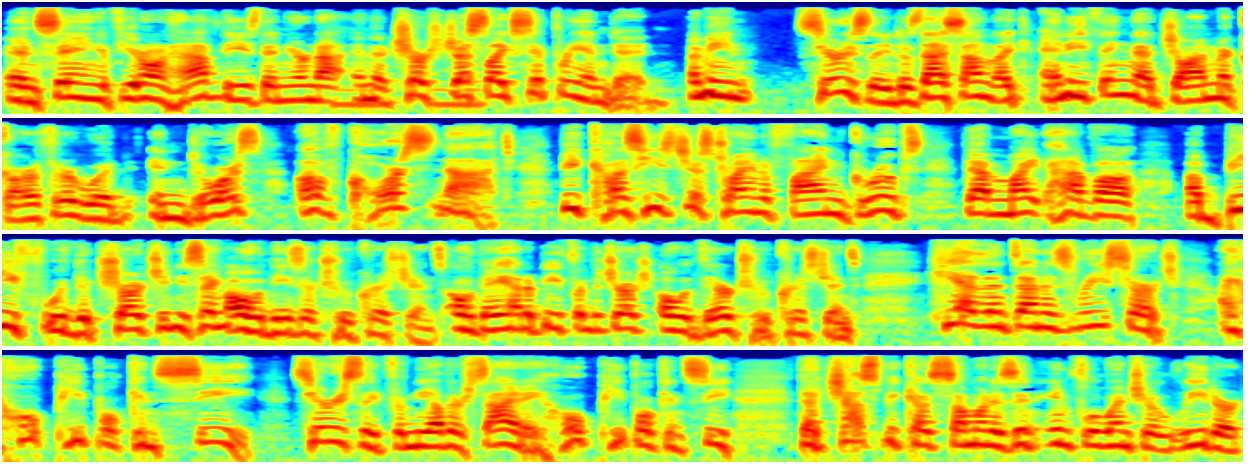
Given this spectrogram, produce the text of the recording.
and saying if you don't have these, then you're not in the church, just like Cyprian did. I mean, Seriously, does that sound like anything that John MacArthur would endorse? Of course not, because he's just trying to find groups that might have a, a beef with the church and he's saying, oh, these are true Christians. Oh, they had a beef with the church. Oh, they're true Christians. He hasn't done his research. I hope people can see, seriously, from the other side, I hope people can see that just because someone is an influential leader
